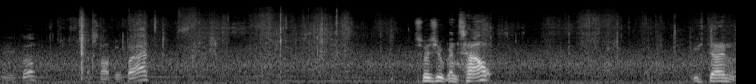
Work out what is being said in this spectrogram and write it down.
There you go. That's not too bad. So as you can tell, we've done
